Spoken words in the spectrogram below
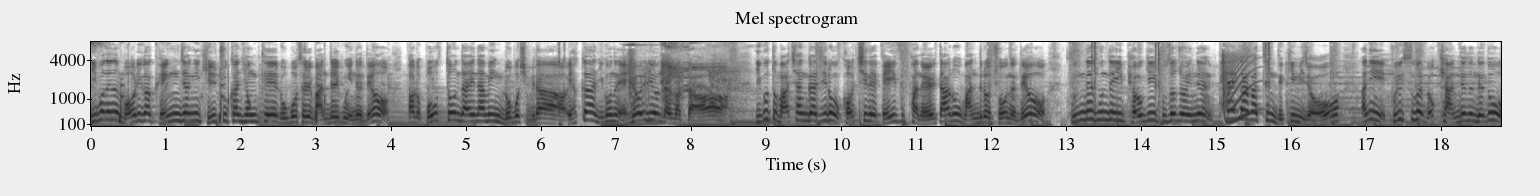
이번에는 머리가 굉장히 길쭉한 형태의 로봇을 만들고 있는데요. 바로 보스톤 다이나믹 로봇입니다. 약간 이거는 에어리언 닮았다. 이것도 마찬가지로 거치대 베이스판을 따로 만들어 주었는데요. 군데군데 이 벽이 부서져 있는 폐가 같은 느낌이죠. 아니 bricks가 몇 개 안 되는데도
